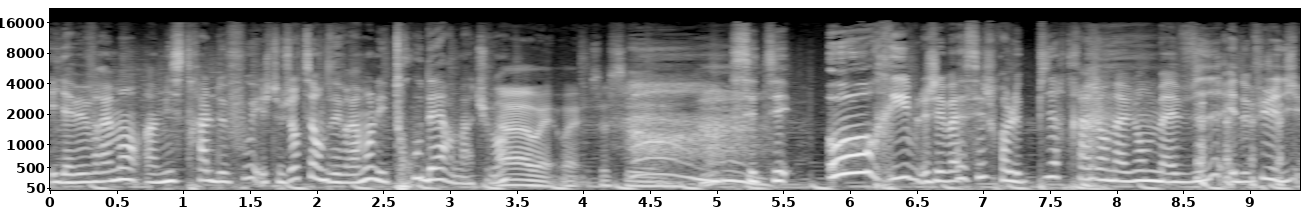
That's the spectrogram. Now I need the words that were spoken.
Et il y avait vraiment un Mistral de fou. Et je te jure, tu sais, on faisait vraiment les trous d'air là, tu vois. Ah, ouais, ouais, ça c'est. C'était horrible. J'ai passé, je crois, le pire trajet en avion de ma vie. Et depuis, j'ai dit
